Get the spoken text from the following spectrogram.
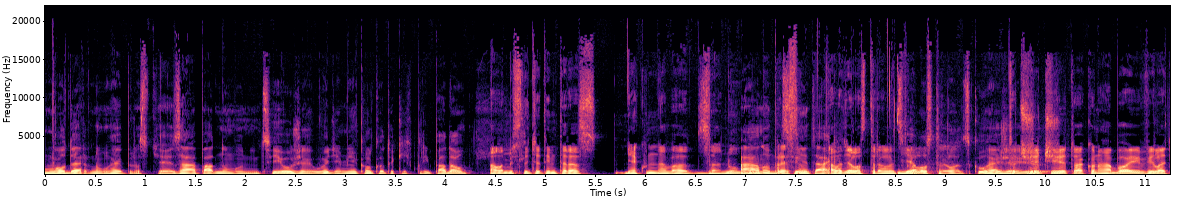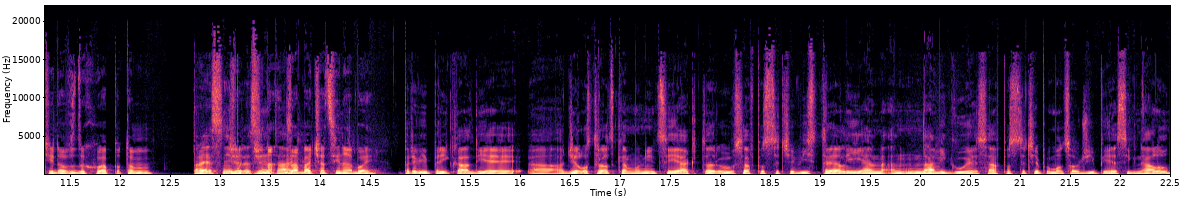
modernú, hej, proste západnú muníciu, že uvediem niekoľko takých prípadov. Ale myslíte tým teraz nejakú navádzanú? Áno, muníciu? presne tak. Ale delostreleckú. Delostreleckú, hej. Že, čiže, čiže to ako náboj, vyletí do vzduchu a potom... Presne, že, presne že tak. Zabačací náboj. Prvý príklad je delostrelecká munícia, ktorú sa v podstate vystrelí a naviguje sa v podstate pomocou GPS signálu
